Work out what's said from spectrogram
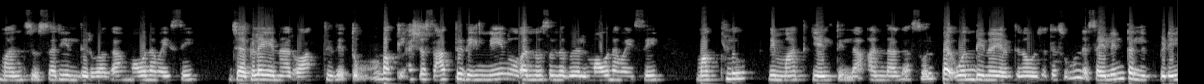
ಮನ್ಸು ಸರಿ ಇಲ್ದಿರುವಾಗ ಮೌನ ವಹಿಸಿ ಜಗಳ ಏನಾದ್ರು ಆಗ್ತಿದೆ, ತುಂಬಾ ಕ್ಲಾಶಸ್ ಆಗ್ತಿದೆ, ಇನ್ನೇನು ಅನ್ನೋ ಸಂದರ್ಭದಲ್ಲಿ ಮೌನ ವಹಿಸಿ ಮಕ್ಳು ನಿಮ್ ಮಾತು ಕೇಳ್ತಿಲ್ಲ ಅಂದಾಗ ಸ್ವಲ್ಪ ಒಂದಿನ ಎರಡು ದಿನ ಅವ್ರ ಜೊತೆ ಸುಮ್ನೆ ಸೈಲೆಂಟ್ ಅಲ್ಲಿ ಇದ್ಬಿಡಿ.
